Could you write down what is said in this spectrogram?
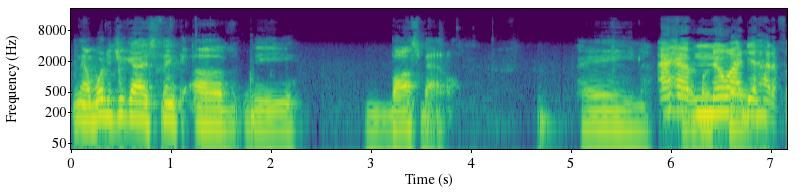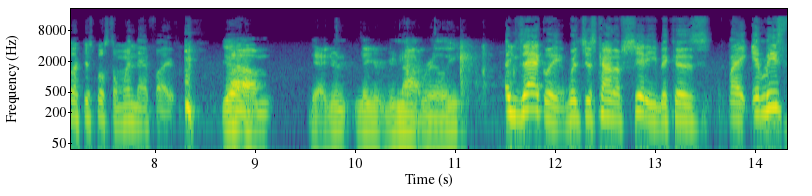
now, what did you guys think of the boss battle? Pain. I have no pain. idea how the fuck you're supposed to win that fight. Yeah. Um, yeah, you're you're you're not really. exactly, which is kind of shitty because, like, at least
